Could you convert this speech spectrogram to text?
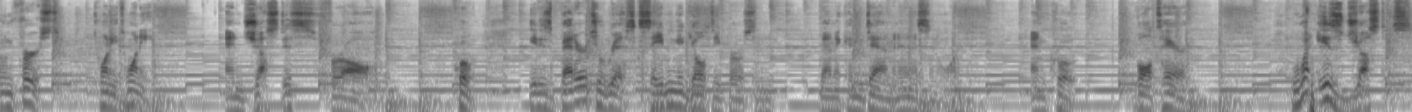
1st, 2020, and justice for all. Quote, it is better to risk saving a guilty person than to condemn an innocent one. End quote. Voltaire. What is justice?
